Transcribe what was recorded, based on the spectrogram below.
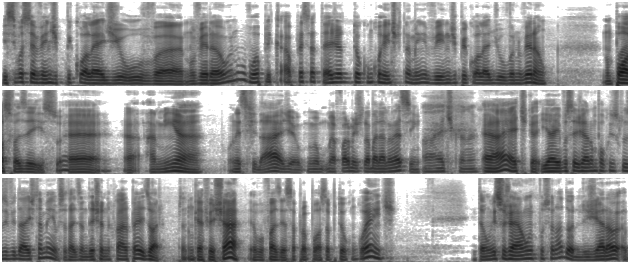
e se você vende picolé de uva no verão, eu não vou aplicar para a estratégia do teu concorrente que também vende picolé de uva no verão. Não posso fazer isso. É a, a minha honestidade, a minha forma de trabalhar não é assim. A ética, né? É a ética. E aí você gera um pouco de exclusividade também. Você está dizendo, deixando claro para eles, olha, você não quer fechar? Eu vou fazer essa proposta para o teu concorrente. Então isso já é um impulsionador. Ele gera,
